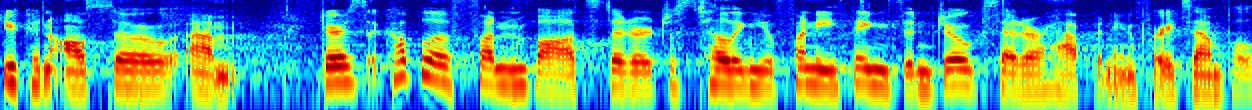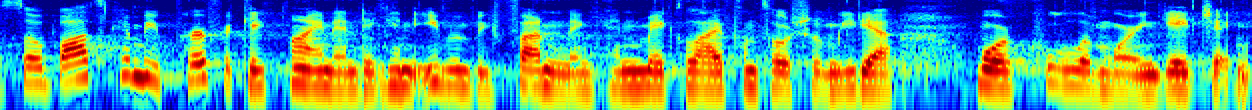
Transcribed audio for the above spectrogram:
You can also um, there's a couple of fun bots that are just telling you funny things and jokes that are happening, for example. So bots can be perfectly fine and they can even be fun and can make life on social media more cool and more engaging.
